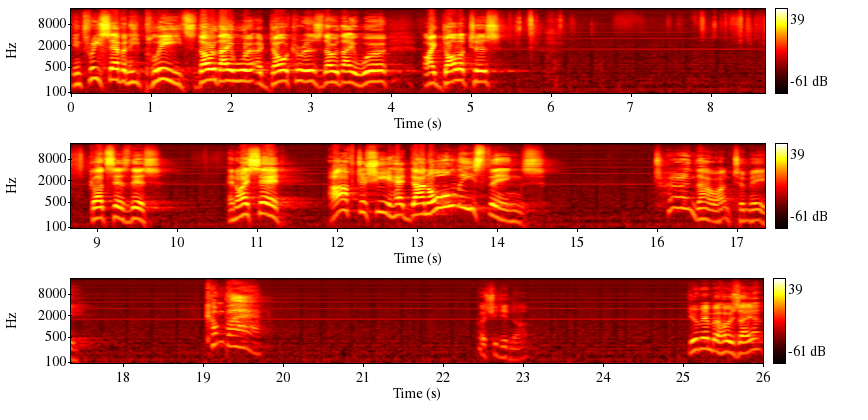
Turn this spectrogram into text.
In 3 7, he pleads, though they were adulterers, though they were idolaters, God says this, and I said, after she had done all these things, Turn thou unto me. Come back. But she did not. Do you remember Hosea?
